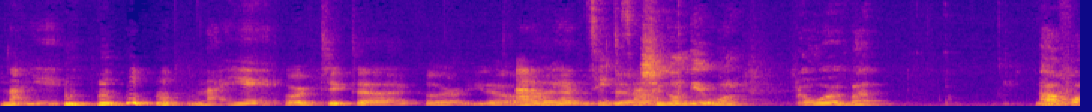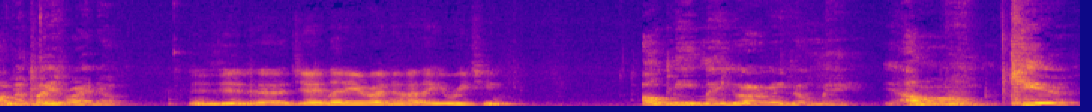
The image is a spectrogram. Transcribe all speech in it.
not yet, not yet. or TikTok, or you know all I don't that have other TikTok. She gonna get one. Don't worry about it. I'll fall in place right now. And then, uh, Jay, let everybody know how they can reach you. Oh, me, man, you already know, man. Um, Kier.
